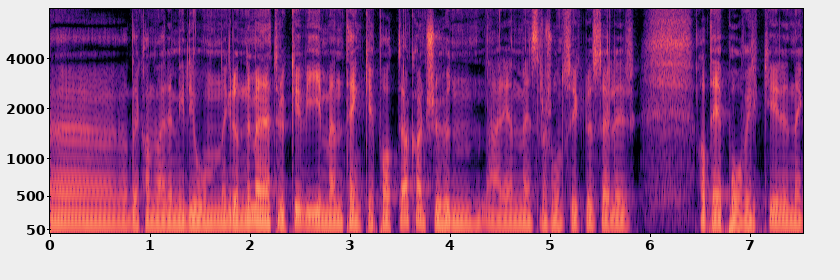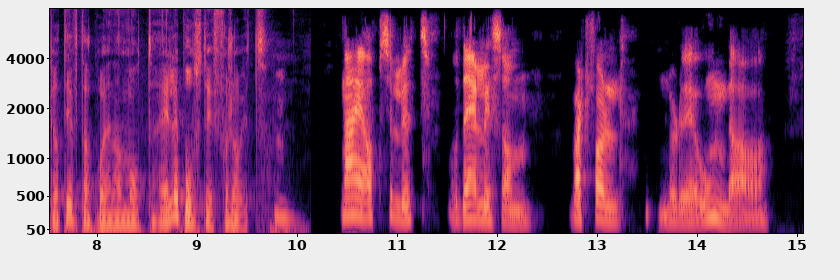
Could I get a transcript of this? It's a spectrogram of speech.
Eh, Det kan være millioner grunner, men jeg tror ikke vi menn tenker på at ja, kanskje hun er i en menstruasjonssyklus, eller at det påvirker negativt da, på en eller annen måte. Eller positivt, for så vidt. Nei, absolutt. Og det er liksom, i hvert fall når du er ung, da. Og,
